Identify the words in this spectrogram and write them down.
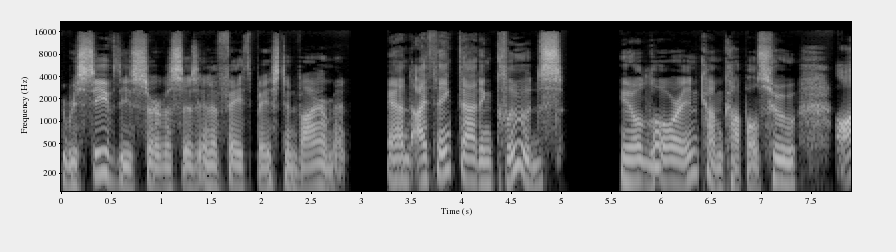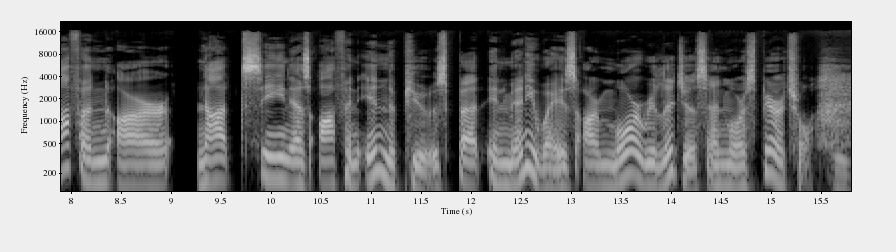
receive these services in a faith based environment. And I think that includes, you know, lower income couples who often are not seen as often in the pews, but in many ways are more religious and more spiritual mm.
